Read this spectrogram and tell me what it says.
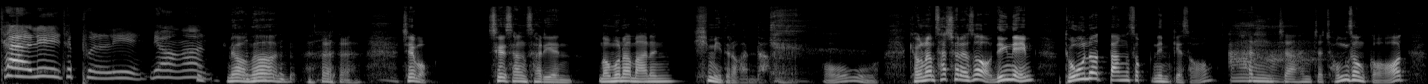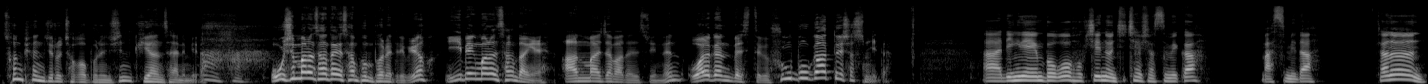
찰리 채플린 명언 명언. 제목 세상살이엔 너무나 많은 힘이 들어간다. 오, 경남 사천에서 닉네임 도넛 방석님께서 한자 한자 정성껏 손편지로 적어 보내주신 귀한 사연입니다. 아하. 50만 원 상당의 상품 보내드리고요. 200만 원 상당의 안마자 받을 수 있는 월간 베스트 후보가 되셨습니다. 아, 닉네임 보고 혹시 눈치채셨습니까? 맞습니다. 저는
